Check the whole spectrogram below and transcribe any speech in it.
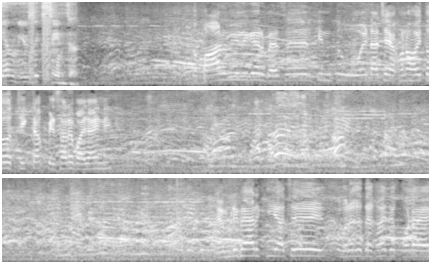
BM Music Center. তো পার মিউজিকের ব্যাসের কিন্তু ওয়েট আছে এখনও হয়তো ঠিকঠাক প্রেসারে বাজায়নি। অ্যাম্পলিফায়ার কি আছে? তোমাকে দেখায় যে কটায়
